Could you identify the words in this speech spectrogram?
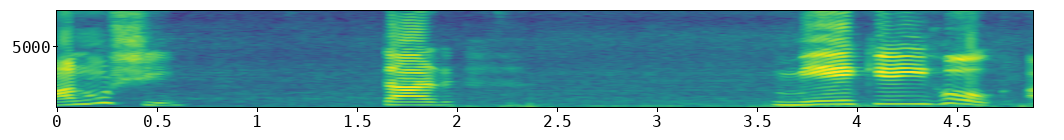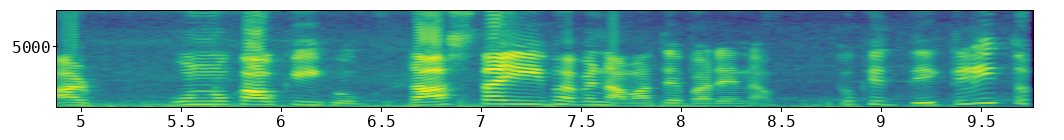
মানুষই তার মেয়েকেই হোক আর অন্য কাউকেই হোক, রাস্তায় এইভাবে নামাতে পারে না। তোকে দেখলেই তো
